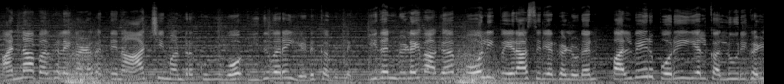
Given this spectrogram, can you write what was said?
அண்ணா பல்கலைக்கழகத்தின் ஆட்சி மன்ற குழுவோ இதுவரை எடுக்கவில்லை. இதன் விளைவாக போலி பேராசிரியர்களுடன் பல்வேறு பொறியியல் கல்லூரிகள்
